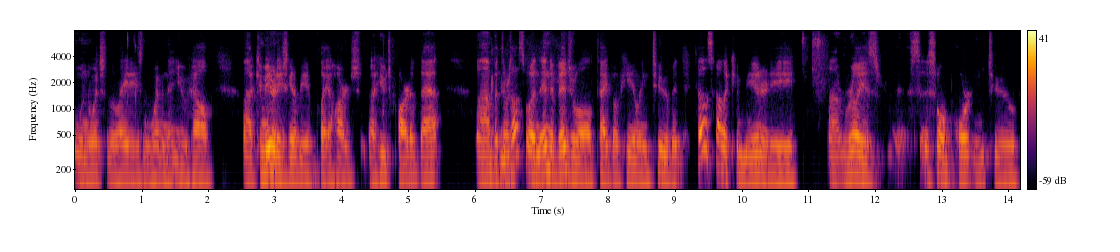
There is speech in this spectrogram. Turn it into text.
in which the ladies and women that you help, uh, community is going to be play a hard, a huge part of that. Um, but there's mm-hmm. also an individual type of healing too. But tell us how the community uh, really is, is, so important to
